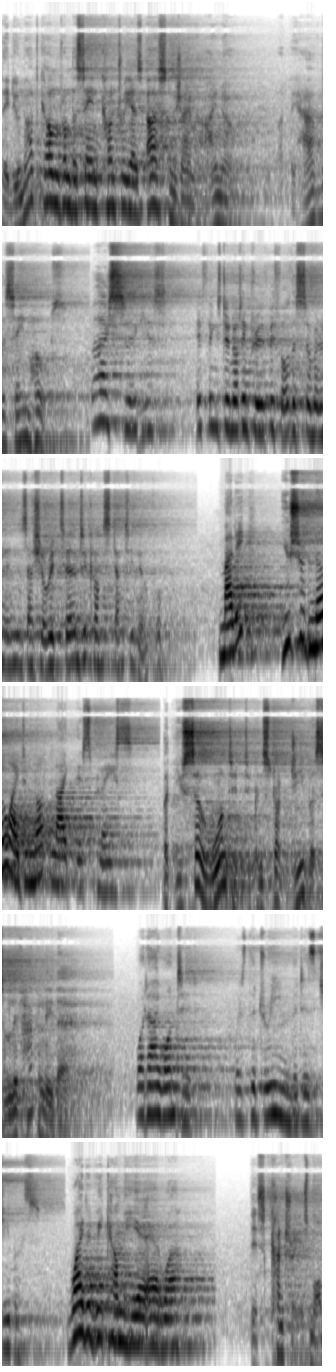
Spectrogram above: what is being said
They do not come from the same country as us, Nujaima, I know. But they have the same hopes. Aye, Sergius. If things do not improve before the summer ends, I shall return to Constantinople. Malik, you should know I do not like this place. But you so wanted to construct Jebus and live happily there. What I wanted was the dream that is Jebus. Why did we come here, Erwa? This country is more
